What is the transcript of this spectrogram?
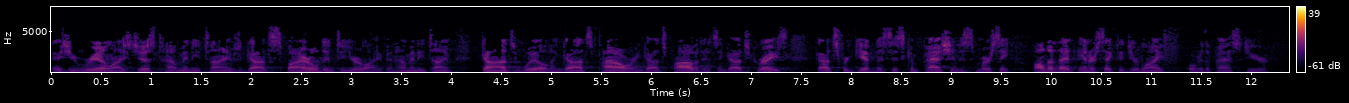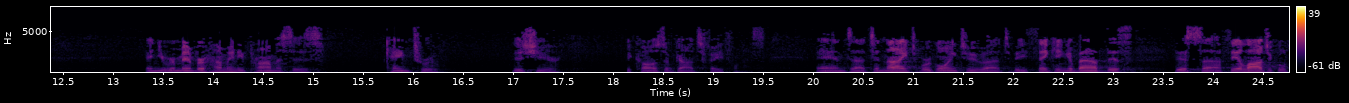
as you realize just how many times God spiraled into your life and how many times God's will and God's power and God's providence and God's grace, God's forgiveness, His compassion, His mercy, all of that intersected your life over the past year. And you remember how many promises came true this year because of God's faithfulness. And uh, tonight we're going to, uh, to be thinking about this, this uh, theological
